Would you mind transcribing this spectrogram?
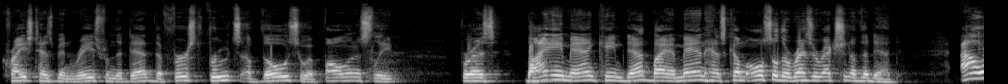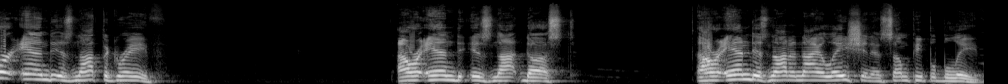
Christ has been raised from the dead, the first fruits of those who have fallen asleep. For as by a man came death, by a man has come also the resurrection of the dead. Our end is not the grave. Our end is not dust. Our end is not annihilation, as some people believe,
